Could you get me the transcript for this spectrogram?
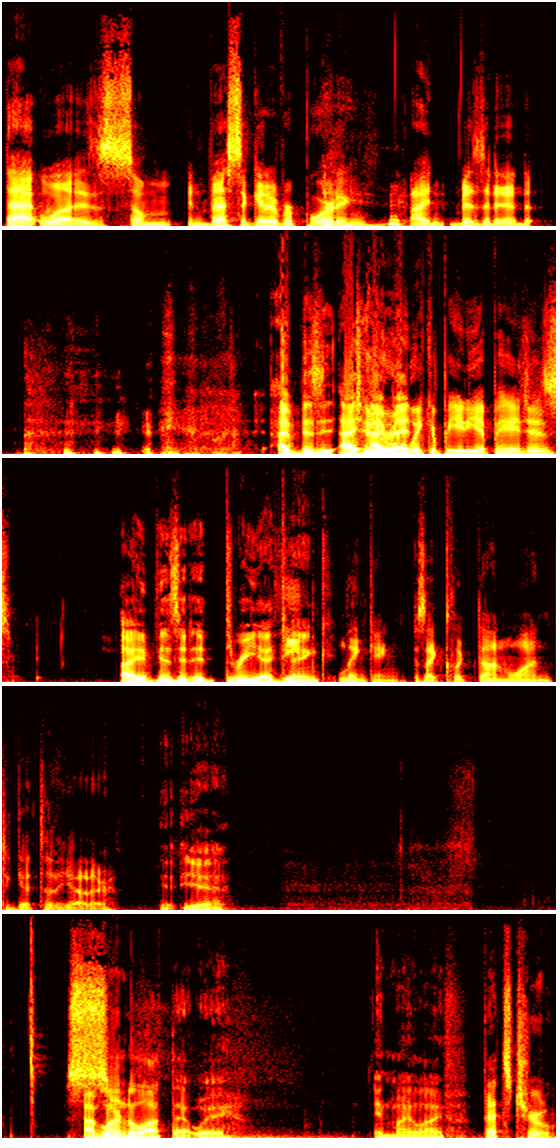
That was some investigative reporting. I visited I visited. I, two I read. Wikipedia pages. I visited three. I Deep think. linking because I clicked on one to get to the other. Yeah, I've learned a lot that way in my life. That's true.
